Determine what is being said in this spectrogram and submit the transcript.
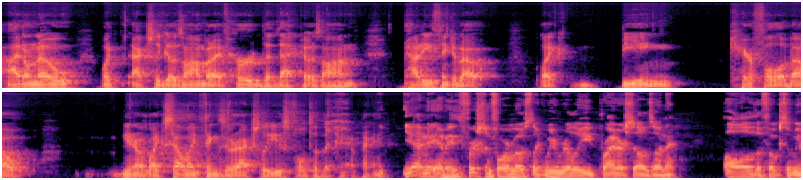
I don't know what actually goes on, but I've heard that that goes on how do you think about like being careful about you know like selling things that are actually useful to the campaign yeah i mean i mean first and foremost like we really pride ourselves on all of the folks that we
